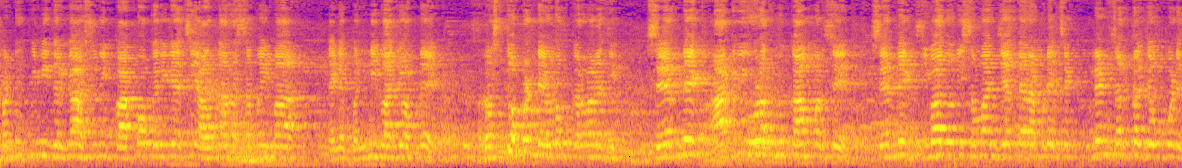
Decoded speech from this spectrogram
ખટુપીની દરગાહ સુધી પાકો કરી રહ્યા છીએ. આવનારા સમયમાં એને બંને બાજુ આપણે રસ્તો પણ ડેવલપ કરવાના છે શહેરને એક આગવી ઓળખનું કામ મળશે. શહેરને એક જીવાદોની સમાન જે અત્યારે આપણે ચેકલેન્ડ સર્કલ જવું પડે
